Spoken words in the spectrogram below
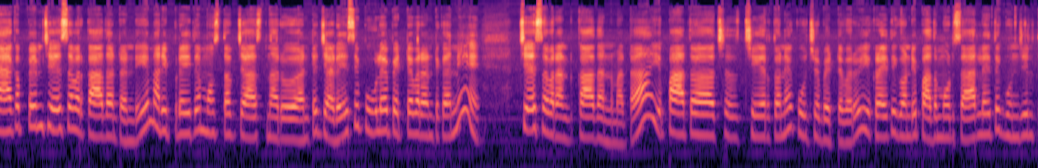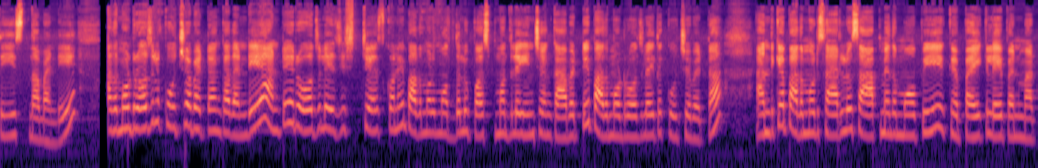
మేకప్ ఏం చేసేవారు కాదటండి. మరి ఇప్పుడైతే ముస్తాబ్ చేస్తున్నారు. అంటే జడేసి పువ్వులే పెట్టేవారంట కానీ చేసేవారంట కాదనమాట పాత చీరతోనే కూర్చోబెట్టేవారు. ఇక్కడైతే ఇగోండి పదమూడు సార్లు అయితే గుంజీలు తీస్తున్నామండి. పదమూడు రోజులు కూర్చోబెట్టాం కదండి. అంటే రోజులు అడ్జస్ట్ చేసుకొని పదమూడు ముద్దలు పసుపు ముద్దలు వేయించాం కాబట్టి పదమూడు రోజులు అయితే కూర్చోబెట్టాం. అందుకే పదమూడు సార్లు సాప్ మీద మోపి పైకి లేపనమాట.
